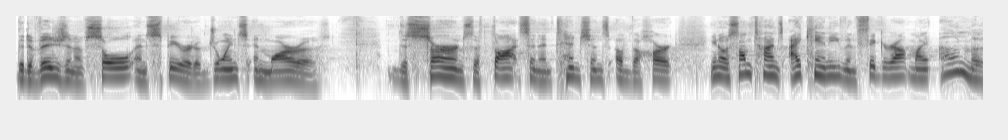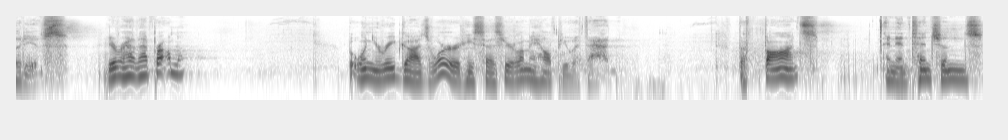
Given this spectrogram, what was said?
the division of soul and spirit, of joints and marrow, discerns the thoughts and intentions of the heart. You know, sometimes I can't even figure out my own motives. You ever have that problem? But when you read God's word, He says, Here, let me help you with that. The thoughts and intentions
